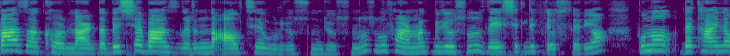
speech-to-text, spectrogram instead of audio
Bazı akorlarda 5'e bazılarında 6'ya vuruyorsun diyorsunuz. Bu parmak biliyorsunuz değişiklik gösteriyor. Bunu detaylı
